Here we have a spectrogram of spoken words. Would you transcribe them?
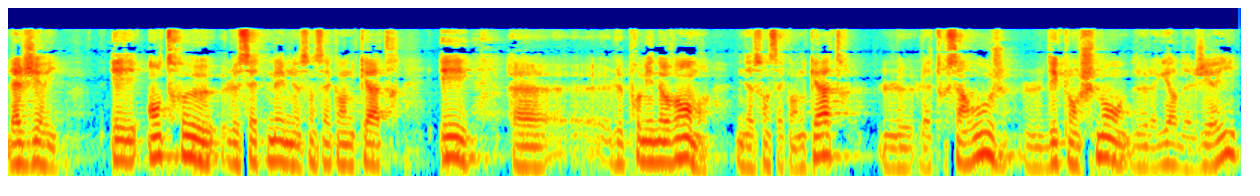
l'Algérie. Et entre le 7 mai 1954 et euh, le 1er novembre 1954, la Toussaint Rouge, le déclenchement de la guerre d'Algérie,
